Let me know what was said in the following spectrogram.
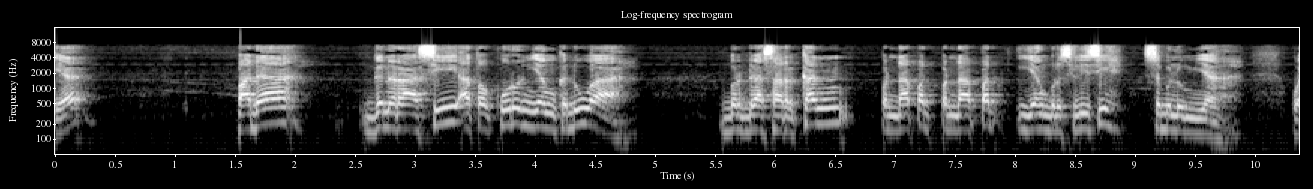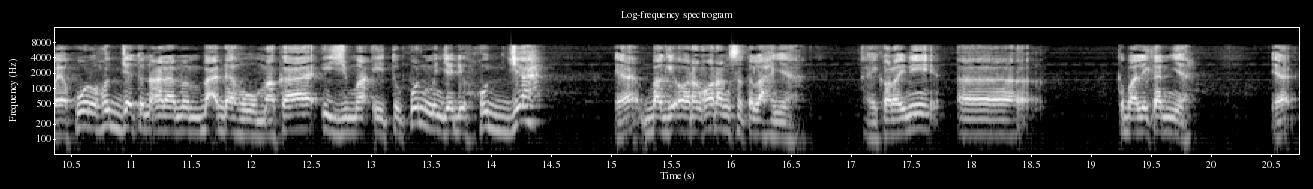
ya pada generasi atau kurun yang kedua berdasarkan pendapat-pendapat yang berselisih sebelumnya. Wa yakunu hujjatun ala man ba'dahu, maka ijma itu pun menjadi hujjah ya bagi orang-orang setelahnya. Nah, kalau ini uh, kebalikannya. Ya.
